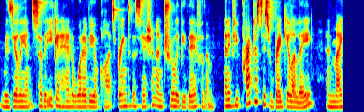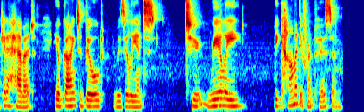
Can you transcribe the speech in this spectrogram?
resilience so that you can handle whatever your clients bring to the session and truly be there for them. And if you practice this regularly and make it a habit, you're going to build resilience to really become a different person.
